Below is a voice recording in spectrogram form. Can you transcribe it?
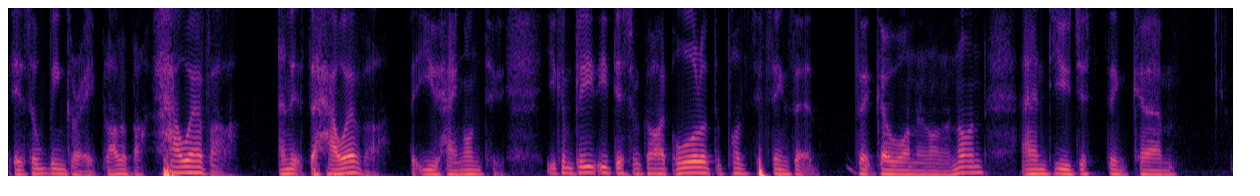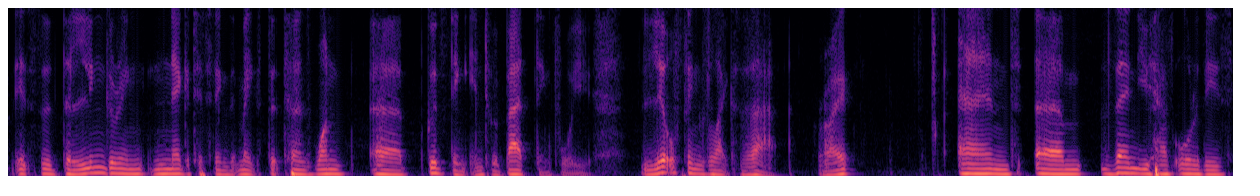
It's all been great, blah blah blah. However, and it's the however that you hang on to. You completely disregard all of the positive things that that go on and on and on, and you just think um, it's the, the lingering negative thing that makes that turns one uh, good thing into a bad thing for you. Little things like that, right? And um, then you have all of these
